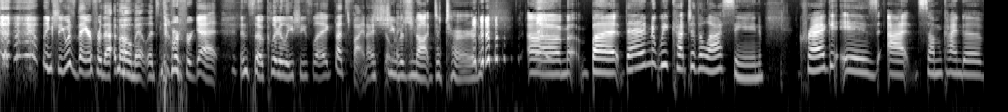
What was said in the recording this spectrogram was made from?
I think she was there for that moment. Let's never forget. And so clearly, she's like, "That's fine. I still she like was you." not deterred. um, but then we cut to the last scene. Craig is at some kind of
